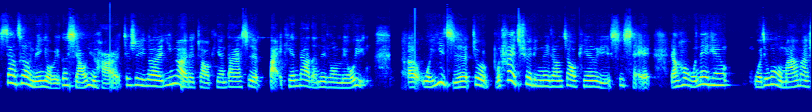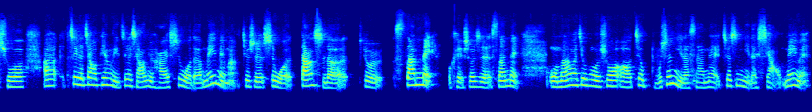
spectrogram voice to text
相册里面有一个小女孩，就是一个婴儿的照片，大概是百天大的那种留影。呃，我一直就不太确定那张照片里是谁，然后我那天我就问我妈妈说啊，这个照片里这个小女孩是我的妹妹嘛？就是是我当时的。就是三妹，我可以说是三妹。我妈妈就跟我说：“哦，这不是你的三妹，这是你的小妹妹。”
